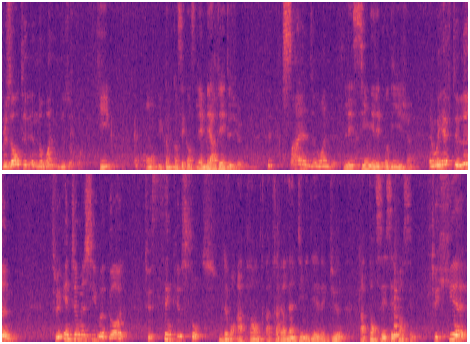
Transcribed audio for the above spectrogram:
resulted in the wonders of God. qui ont eu comme conséquence les merveilles de Dieu, Signs and wonders. les signes et les prodiges. And we have to learn through intimacy with God to think his thoughts, Nous devons apprendre à travers l'intimité avec Dieu à penser ses pensées, to hear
